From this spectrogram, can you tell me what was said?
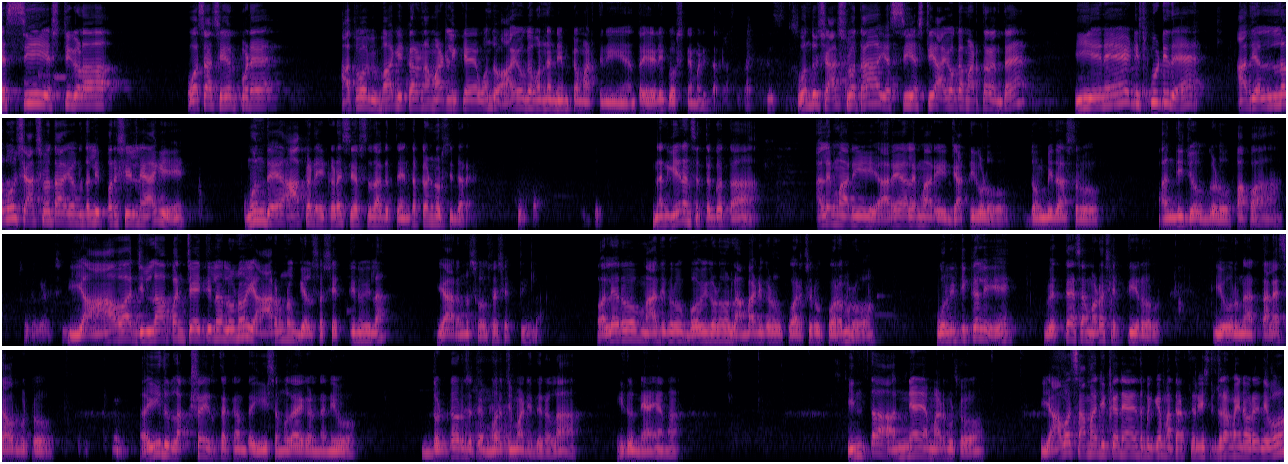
S C S ಟಿಗಳ ಹೊಸ ಸೇರ್ಪಡೆ ಅಥವಾ ವಿಭಾಗೀಕರಣ ಮಾಡಲಿಕ್ಕೆ ಒಂದು ಆಯೋಗವನ್ನ ನೇಮಕ ಮಾಡ್ತೀನಿ ಅಂತ ಹೇಳಿ ಘೋಷಣೆ ಮಾಡಿದ್ದಾರೆ. ಒಂದು ಶಾಶ್ವತ ಎಸ್ ಸಿ ಎಸ್ ಟಿ ಆಯೋಗ ಮಾಡ್ತಾರಂತೆ. ಈ ಏನೇ ಡಿಸ್ಪ್ಯೂಟ್ ಇದೆ, ಅದೆಲ್ಲವೂ ಶಾಶ್ವತ ಆಯೋಗದಲ್ಲಿ ಪರಿಶೀಲನೆ ಆಗಿ ಮುಂದೆ ಆ ಕಡೆ ಈ ಕಡೆ ಸೇರ್ಸೋದಾಗುತ್ತೆ ಅಂತ ಕಣ್ಣುರ್ಸಿದ್ದಾರೆ. ನನ್ಗೇನ್ ಅನ್ಸುತ್ತೆ ಗೊತ್ತಾ? ಅಲೆಮಾರಿ, ಅರೆ ಅಲೆಮಾರಿ ಜಾತಿಗಳು ದೊಂಬಿದಾಸರು ಅಂದಿ ಜೋಗ್ಗಳು ಪಾಪ. ಯಾವ ಜಿಲ್ಲಾ ಪಂಚಾಯತಿನಲ್ಲೂ ಯಾರನ್ನು ಗೆಲ್ಸೋ ಶಕ್ತಿನೂ ಇಲ್ಲ, ಯಾರನ್ನು ಸೋಲ್ಸೋ ಶಕ್ತಿ ಇಲ್ಲ. ಒಲೆರು, ಮಾದಿಗರು, ಬೋವಿಗಳು, ಲಂಬಾಣಿಗಳು, ಕೊರಚರು, ಕೊರಮರು ಪೊಲಿಟಿಕಲಿ ವ್ಯತ್ಯಾಸ ಮಾಡೋ ಶಕ್ತಿ ಇರೋರು. ಇವ್ರನ್ನ ತಲೆ ಸಾವಿರ್ಬಿಟ್ಟು ಐದು ಲಕ್ಷ ಇರ್ತಕ್ಕಂಥ ಈ ಸಮುದಾಯಗಳನ್ನ ನೀವು ದೊಡ್ಡವ್ರ ಜೊತೆ ಮರ್ಜ್ ಮಾಡಿದ್ದೀರಲ್ಲ, ಇದು ನ್ಯಾಯನ? ಇಂಥ ಅನ್ಯಾಯ ಮಾಡಿಬಿಟ್ಟು ಯಾವ ಸಾಮಾಜಿಕ ನ್ಯಾಯದ ಬಗ್ಗೆ ಮಾತಾಡ್ತೀರಿ ಸಿದ್ದರಾಮಯ್ಯನವರೇ ನೀವು?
